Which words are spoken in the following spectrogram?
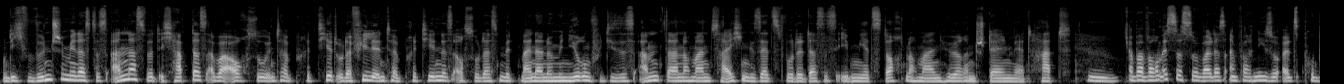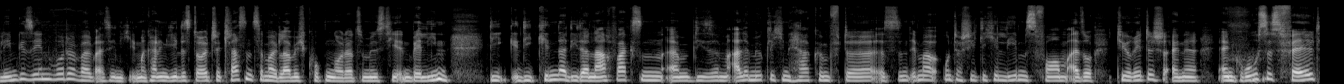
Und ich wünsche mir, dass das anders wird. Ich habe das aber auch so interpretiert oder viele interpretieren das auch so, dass mit meiner Nominierung für dieses Amt da nochmal ein Zeichen gesetzt wurde, dass es eben jetzt doch nochmal einen höheren Stellenwert hat. Hm. Aber warum ist das so? Weil das einfach nie so als Problem gesehen wurde? Weil, weiß ich nicht, man kann in jedes deutsche Klassenzimmer, glaube ich, gucken oder zumindest hier in Berlin. Die, die Kinder, die da nachwachsen, ähm, die haben alle möglichen Herkünfte. Es sind immer unterschiedliche Lebensformen. Also theoretisch eine, ein großes Feld,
